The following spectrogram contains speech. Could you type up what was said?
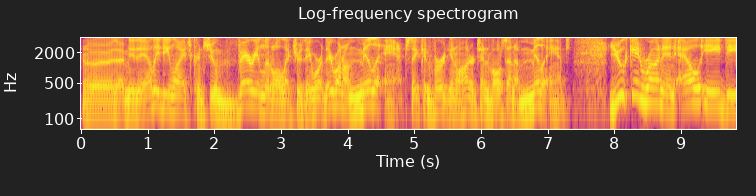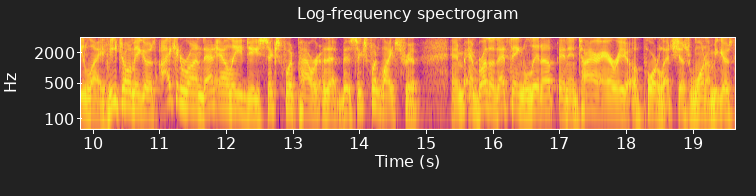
Uh, I mean, the LED lights consume very little electricity. They, work, they run on milliamps. They convert, you know, 110 volts down to milliamps. You can run an LED light. He told me, he goes, I can run that LED six foot power, that six foot light strip, and, and brother, that thing lit up an entire area of Portalettes, just one of them. He goes,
